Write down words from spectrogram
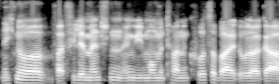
Nicht nur, weil viele Menschen irgendwie momentan in Kurzarbeit oder gar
